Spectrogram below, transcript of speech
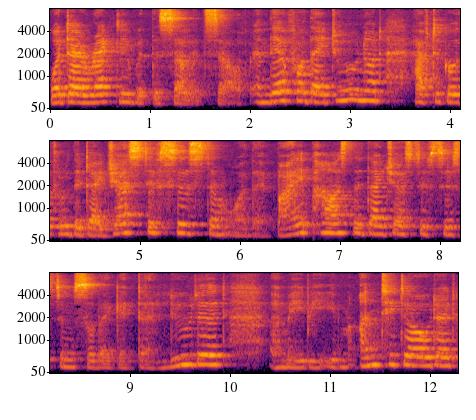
or directly with the cell itself. And therefore they do not have to go through the digestive system or they bypass the digestive system so they get diluted, or maybe even antidoted.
